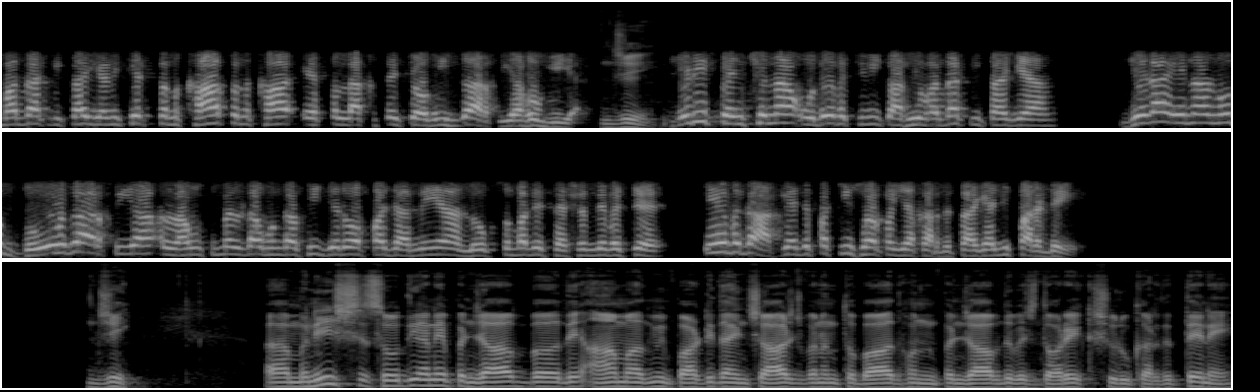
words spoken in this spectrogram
ਵਾਧਾ ਕੀਤਾ ਯਾਨੀ ਕਿ ਤਨਖਾਹ ਤਨਖਾਹ 1 ਲੱਖ ਤੇ 24000 ਰੁਪਇਆ ਹੋ ਗਈ ਆ। ਜੀ। ਜਿਹੜੀ ਪੈਨਸ਼ਨ ਆ ਉਹਦੇ ਵਿੱਚ ਵੀ ਕਾਫੀ ਵਾਧਾ ਕੀਤਾ ਗਿਆ। ਜਿਹੜਾ ਇਹਨਾਂ ਨੂੰ 2000 ਰੁਪਇਆ ਅਲਾਉਂਸ ਮਿਲਦਾ ਹੁੰਦਾ ਸੀ ਜਦੋਂ ਆਪਾਂ ਜਾਂਦੇ ਆ ਲੋਕ ਸਭਾ ਦੇ ਸੈਸ਼ਨ ਦੇ ਵਿੱਚ ਇਹ ਵਧਾ ਕੇ ਅੱਜ 2500 ਰੁਪਇਆ ਕਰ ਦਿੱਤਾ ਗਿਆ ਜੀ ਪਰ ਡੇ ਜੀ। ਮਨੀਸ਼ ਸੋਧੀਆ ਨੇ ਪੰਜਾਬ ਦੇ ਆਮ ਆਦਮੀ ਪਾਰਟੀ ਦਾ ਇੰਚਾਰਜ ਬਣਨ ਤੋਂ ਬਾਅਦ ਹੁਣ ਪੰਜਾਬ ਦੇ ਵਿੱਚ ਦੌਰੇ ਸ਼ੁਰੂ ਕਰ ਦਿੱਤੇ ਨੇ।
